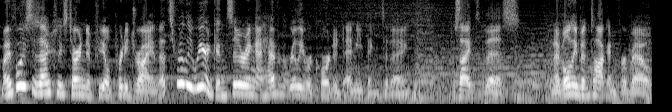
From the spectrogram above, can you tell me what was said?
My voice is actually starting to feel pretty dry, and that's really weird considering I haven't really recorded anything today. Besides this. And I've only been talking for about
